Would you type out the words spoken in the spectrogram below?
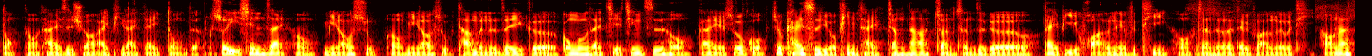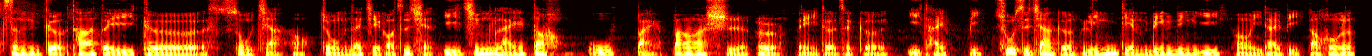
动哦，它还是需要 IP 来带动的。所以现在哦，米老鼠哦，米老鼠他们的这一个公共财解禁之后，刚才也说过，就开始有平台。将它转成这个代币化 NFT 哦，转成代币化 NFT。好，那整个它的一个售价哦，就我们在截稿之前已经来到五百八十二枚的这个以太。币初始价格零点零零一哦，以太币，然后呢，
